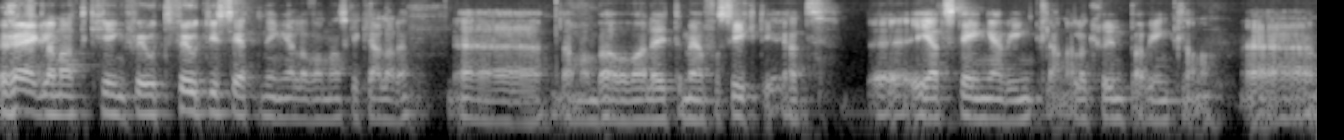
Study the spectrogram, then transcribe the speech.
reglerna kring fot, fotisättning eller vad man ska kalla det. Eh, där man behöver vara lite mer försiktig i att, eh, i att stänga vinklarna eller krympa vinklarna. Eh,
